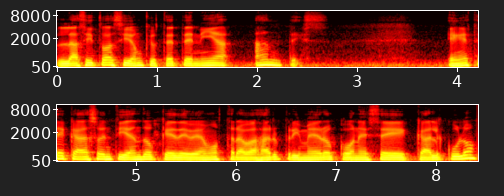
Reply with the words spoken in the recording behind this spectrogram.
la situación que usted tenía antes. En este caso entiendo que debemos trabajar primero con ese cálculo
